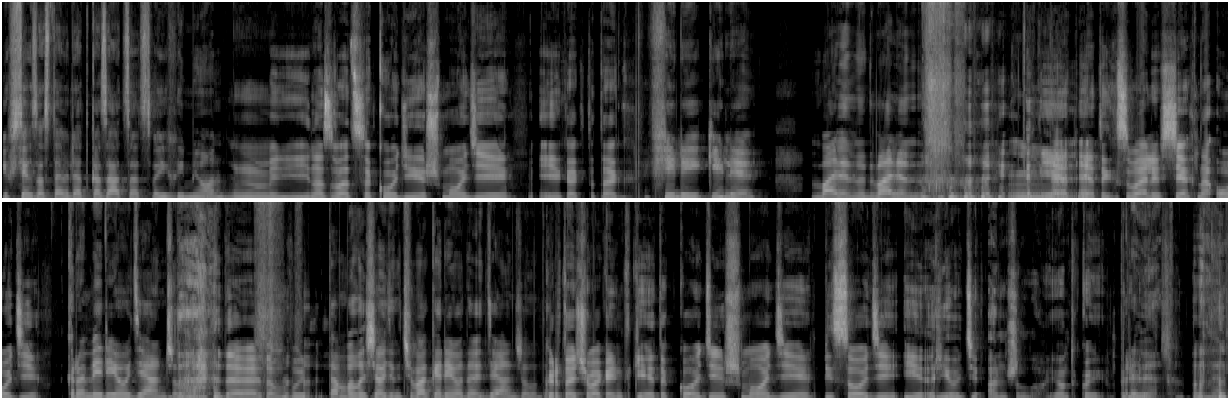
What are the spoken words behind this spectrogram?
их всех заставили отказаться от своих имен. И назваться Коди, Шмоди и как-то так. Фили и Кили. Вален и Двален. Нет, нет, их звали всех на Оди. Кроме Рио Дианджело. Да, да, там был. Там был еще один чувак, Рио Дианджело. Да. Крутой чувак, они такие, это Коди, Шмоди, Писоди и Рио Дианджело. И он такой, привет. привет.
